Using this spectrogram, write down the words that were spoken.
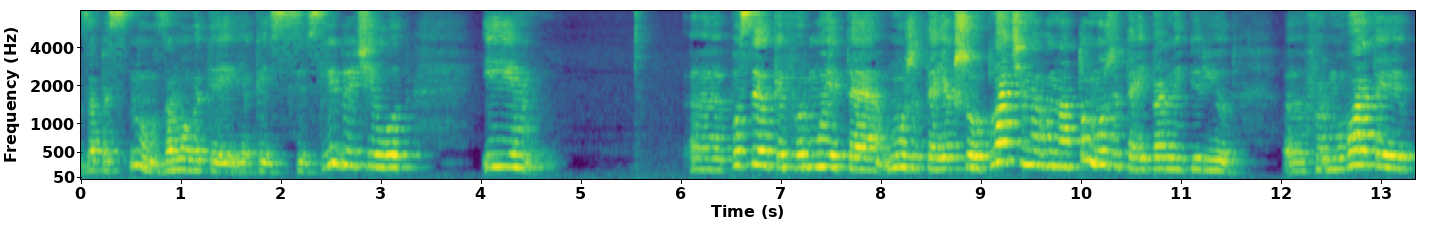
запис, ну, замовити якийсь слідуючий лот. І е, посилки формуєте, можете, якщо оплачена вона, то можете і певний період е, формувати,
